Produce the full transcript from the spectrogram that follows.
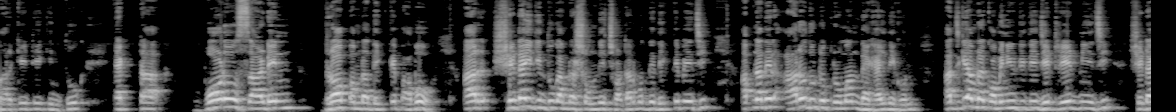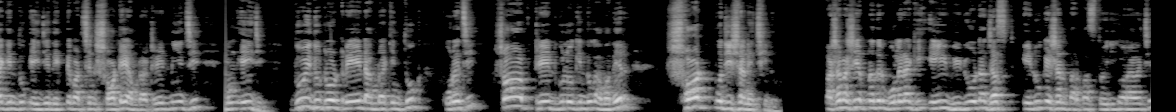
মার্কেটে কিন্তু একটা বড় সার্ডেন ড্রপ আমরা দেখতে পাবো। আর সেটাই কিন্তু আমরা সন্ধে ছটার মধ্যে দেখতে পেয়েছি। আপনাদের আরও দুটো প্রমাণ দেখাই দেখুন। আজকে আমরা কমিউনিটিতে যে ট্রেড নিয়েছি, সেটা কিন্তু এই যে দেখতে পাচ্ছেন শর্টে আমরা ট্রেড নিয়েছি এবং এই যে দুই দুটো ট্রেড আমরা কিন্তু করেছি, সব ট্রেডগুলো কিন্তু আমাদের শর্ট পজিশনে ছিল। পাশাপাশি আপনাদের বলে রাখি, এই ভিডিওটা জাস্ট এডুকেশন পারপাস তৈরি করা হয়েছে।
